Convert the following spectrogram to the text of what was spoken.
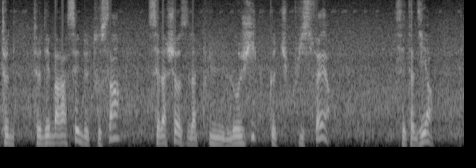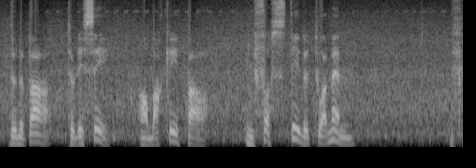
te débarrasser de tout ça, c'est la chose la plus logique que tu puisses faire. C'est-à-dire de ne pas te laisser embarquer par une fausseté de toi-même.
